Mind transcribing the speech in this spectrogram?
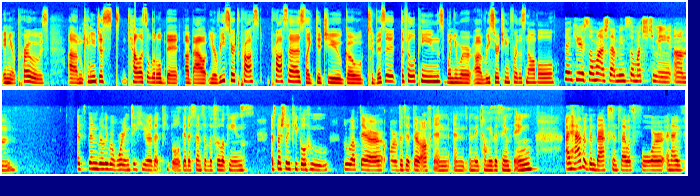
in your prose. Um, can you just tell us a little bit about your research process? process? Like, did you go to visit the Philippines when you were uh, researching for this novel? Thank you so much. That means so much to me. Um, it's been really rewarding to hear that people get a sense of the Philippines, especially people who grew up there or visit there often, and, and they tell me the same thing. I haven't been back since I was four, and I've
